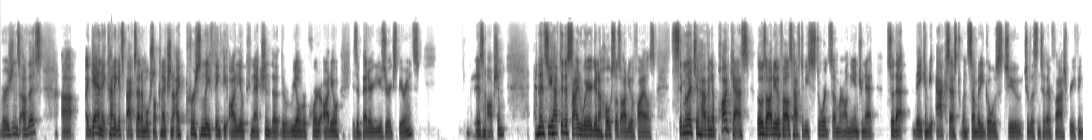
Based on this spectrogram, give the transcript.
versions of this. Uh, again it kind of gets back to that emotional connection. I personally think the audio connection the, the real recorded audio is a better user experience it is an option. And then so you have to decide where you're going to host those audio files. Similar to having a podcast, those audio files have to be stored somewhere on the internet so that they can be accessed when somebody goes to to listen to their flash briefing.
